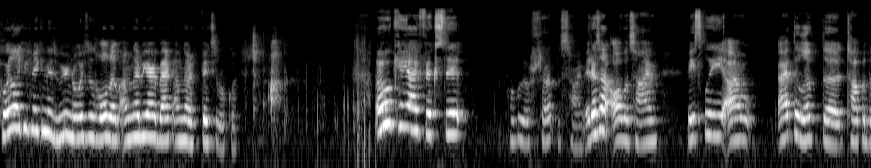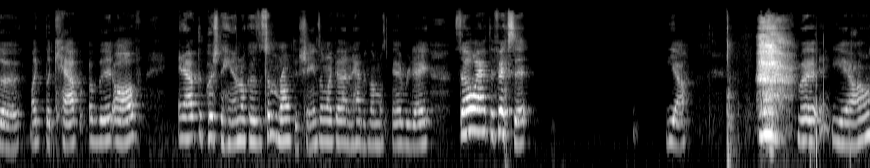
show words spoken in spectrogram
toilet keeps making these weird noises. Hold up. I'm going to be right back. I'm going to fix it real quick. Okay, I fixed it. Hopefully it'll shut up this time. It does that all the time. Basically, I, I have to lift the top of the, like the cap of it off. And I have to push the handle because there's something wrong with the chain, something like that. And it happens almost every day. So I have to fix it. Yeah. but, yeah.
